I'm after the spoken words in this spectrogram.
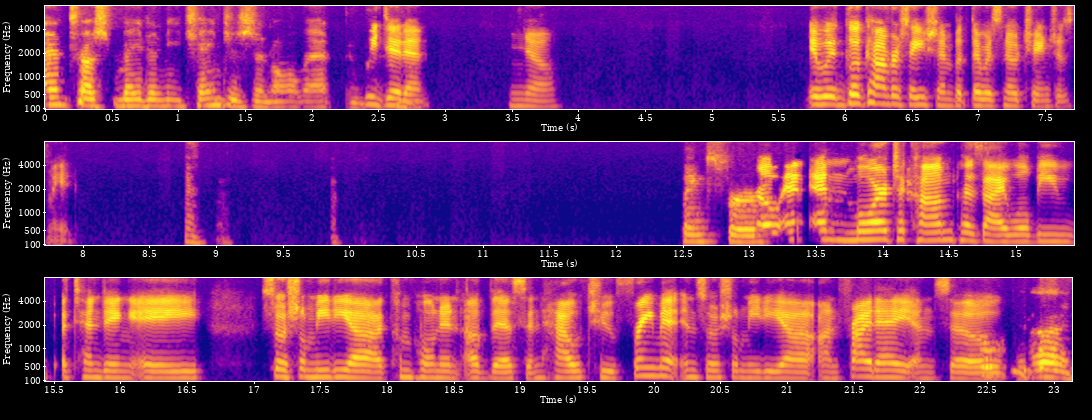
land trust made any changes and all that. We didn't. No. It was good conversation, but there was no changes made. Thanks for, Oh, and, and more to come because I will be attending a social media component of this and how to frame it in social media on Friday. And so, Good,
